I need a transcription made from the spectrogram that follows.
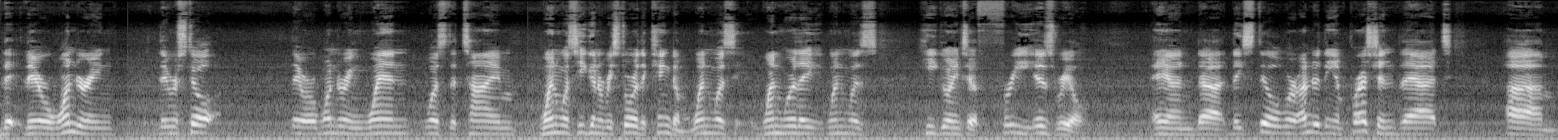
They, they were wondering, they were still, they were wondering when was the time. When was he going to restore the kingdom? When was when were they? When was he going to free Israel? and uh, they still were under the impression that um,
